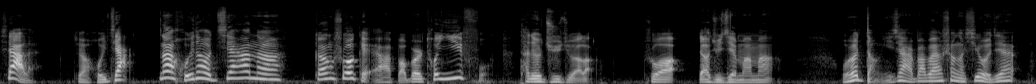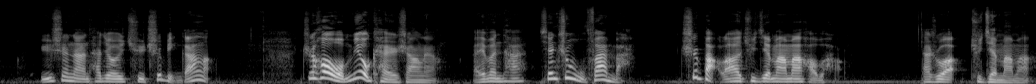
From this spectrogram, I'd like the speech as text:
下来，就要回家。那回到家呢？刚说给啊宝贝儿脱衣服，他就拒绝了，说要去接妈妈。我说等一下，爸爸要上个洗手间。于是呢，他就去吃饼干了。之后我们又开始商量，哎，问他先吃午饭吧，吃饱了去接妈妈好不好？他说去接妈妈。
